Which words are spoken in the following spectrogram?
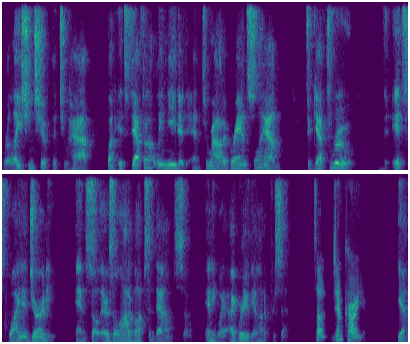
relationship that you have, but it's definitely needed. And throughout a grand slam to get through, it's quite a journey. And so there's a lot of ups and downs. So anyway, I agree with you 100%. So Jim Courier. Yeah.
